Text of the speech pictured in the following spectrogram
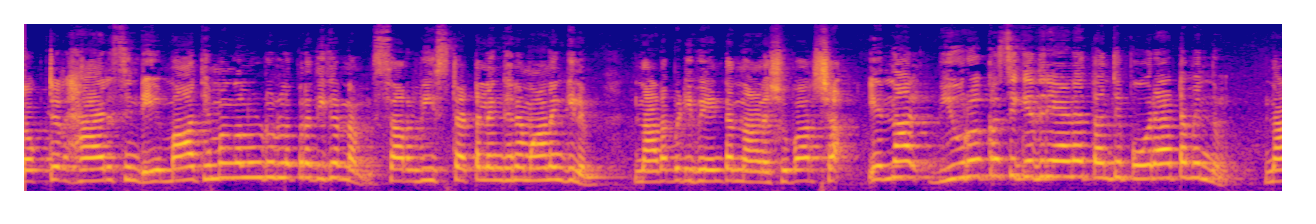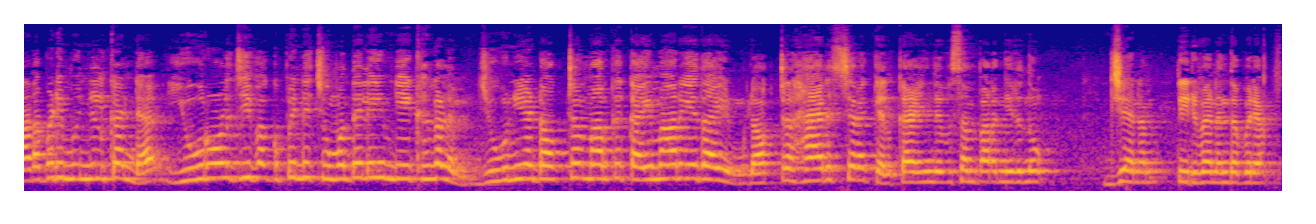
ഡോക്ടർ ഹാരിസിന്റെ മാധ്യമങ്ങളോടുള്ള പ്രതികരണം സർവീസ് ചട്ടലംഘനമാണെങ്കിലും നടപടി വേണ്ടെന്നാണ് ശുപാർശ. എന്നാൽ ബ്യൂറോക്രസിക്കെതിരെയാണ് തന്റെ പോരാട്ടമെന്നും നടപടി മുന്നിൽ കണ്ട് യൂറോളജി വകുപ്പിന്റെ ചുമതലയും രേഖകളും ജൂനിയർ ഡോക്ടർമാർക്ക് കൈമാറിയതായും ഡോക്ടർ ഹാരിസ് ചിറക്കൽ കഴിഞ്ഞ ദിവസം പറഞ്ഞിരുന്നു. ജനം തിരുവനന്തപുരം.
